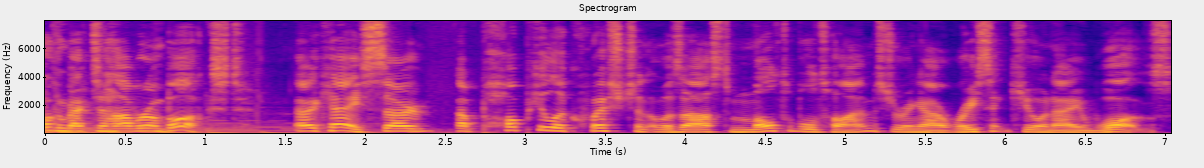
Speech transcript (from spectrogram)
Welcome back to Hardware Unboxed. Okay, so a popular question that was asked multiple times during our recent Q&A was,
